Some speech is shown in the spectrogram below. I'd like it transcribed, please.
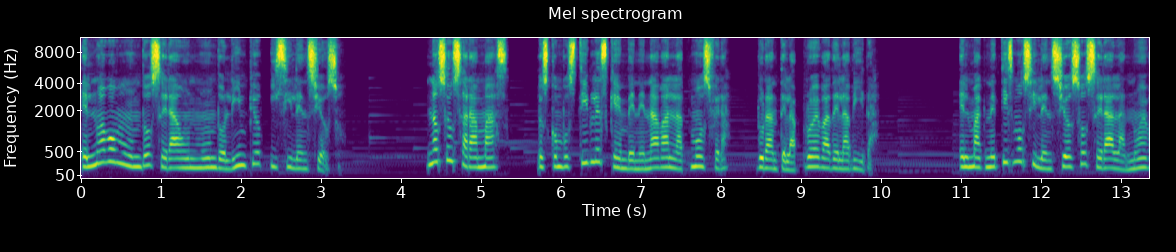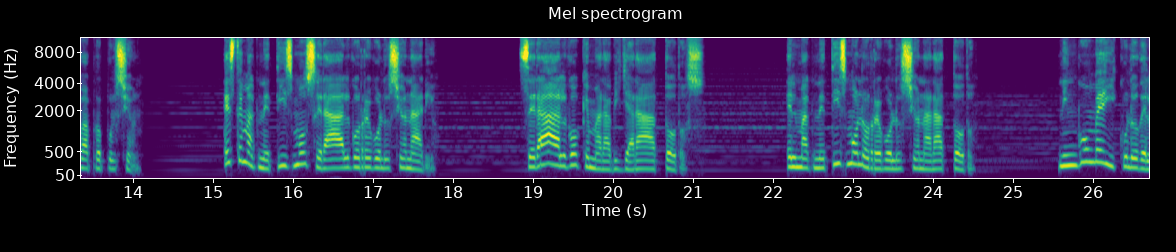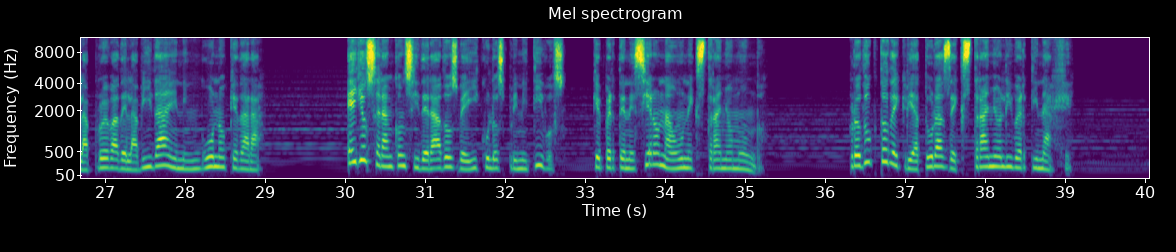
El nuevo mundo será un mundo limpio y silencioso. No se usará más los combustibles que envenenaban la atmósfera durante la prueba de la vida. El magnetismo silencioso será la nueva propulsión. Este magnetismo será algo revolucionario. Será algo que maravillará a todos. El magnetismo lo revolucionará todo ningún vehículo de la prueba de la vida en ninguno quedará. Ellos serán considerados vehículos primitivos, que pertenecieron a un extraño mundo. Producto de criaturas de extraño libertinaje.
